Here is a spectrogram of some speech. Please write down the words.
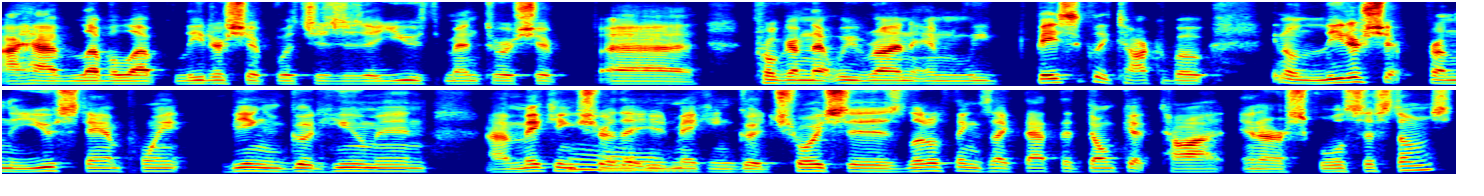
I have Level Up Leadership, which is a youth mentorship uh, program that we run, and we basically talk about you know leadership from the youth standpoint, being a good human, uh, making sure that you're making good choices, little things like that that don't get taught in our school systems.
